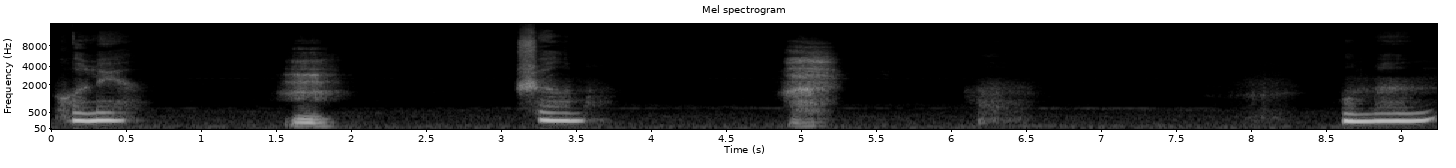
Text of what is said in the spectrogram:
火力。嗯。睡了吗？哎。我们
